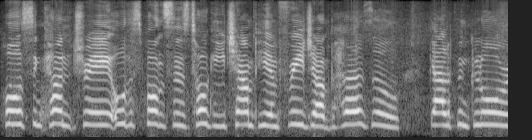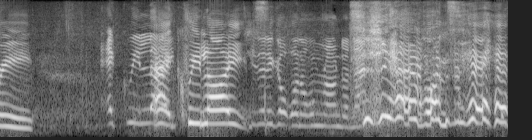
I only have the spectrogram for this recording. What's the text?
Horse and Country, all the sponsors, Toggi, Champion, Free Jump, Herzl, Gallop and Glory, Equilite. Equilite. She's only got one arm round her neck. yeah, one's here.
